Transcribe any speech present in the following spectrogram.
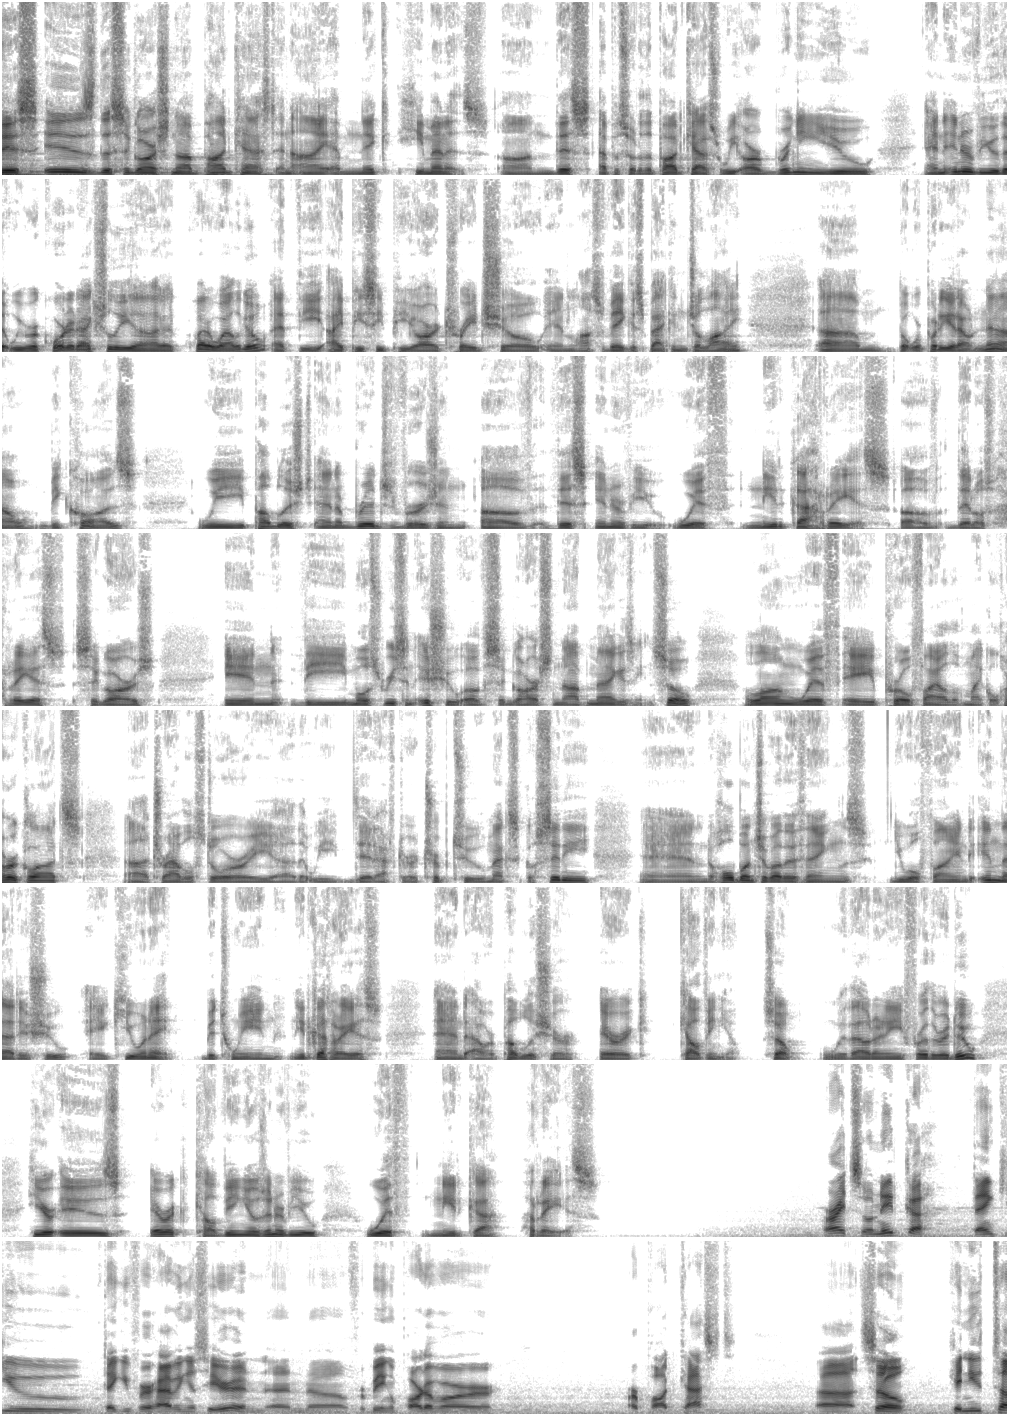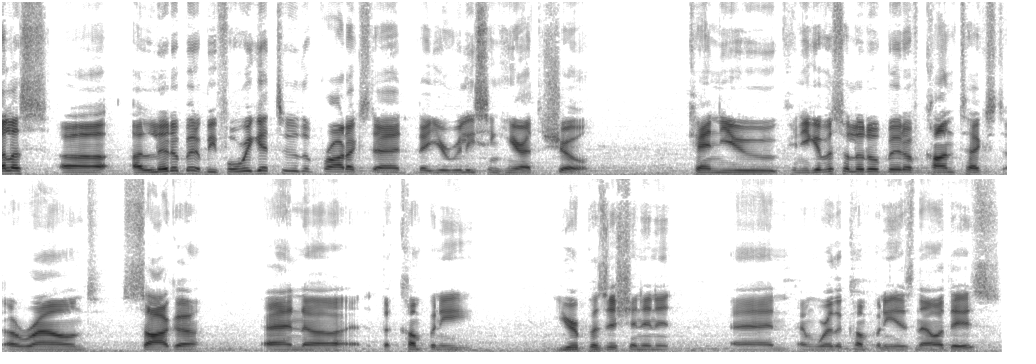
This is the Cigar Snob Podcast, and I am Nick Jimenez. On this episode of the podcast, we are bringing you an interview that we recorded actually uh, quite a while ago at the IPCPR trade show in Las Vegas back in July. Um, but we're putting it out now because we published an abridged version of this interview with Nirka Reyes of De Los Reyes Cigars in the most recent issue of Cigar Snob magazine. So, along with a profile of Michael Herklots, a travel story uh, that we did after a trip to Mexico City, and a whole bunch of other things, you will find in that issue a Q&A between Nirka Reyes and our publisher, Eric Calvino. So, without any further ado, here is Eric Calvino's interview with Nirka Reyes. All right, so Nirka, thank you, thank you for having us here and and uh, for being a part of our our podcast. Uh, so, can you tell us uh, a little bit before we get to the products that, that you're releasing here at the show? Can you can you give us a little bit of context around Saga and uh, the company, your position in it, and and where the company is nowadays?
